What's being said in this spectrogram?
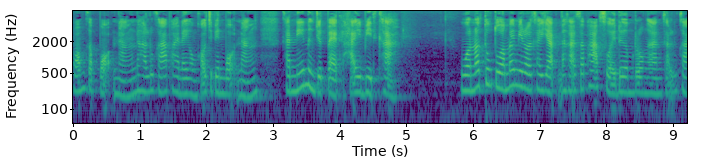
พร้อมกับเบาะหนังนะคะ ลูกค้าภายในของเขาจะเป็นเบาะหนัง คันนี้ 1.8ไฮบริดค่ะ หัวน็อตทุกตัวไม่มีรอยขยับนะคะ สภาพสวยเดิมโรงงานค่ะลูกค้า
